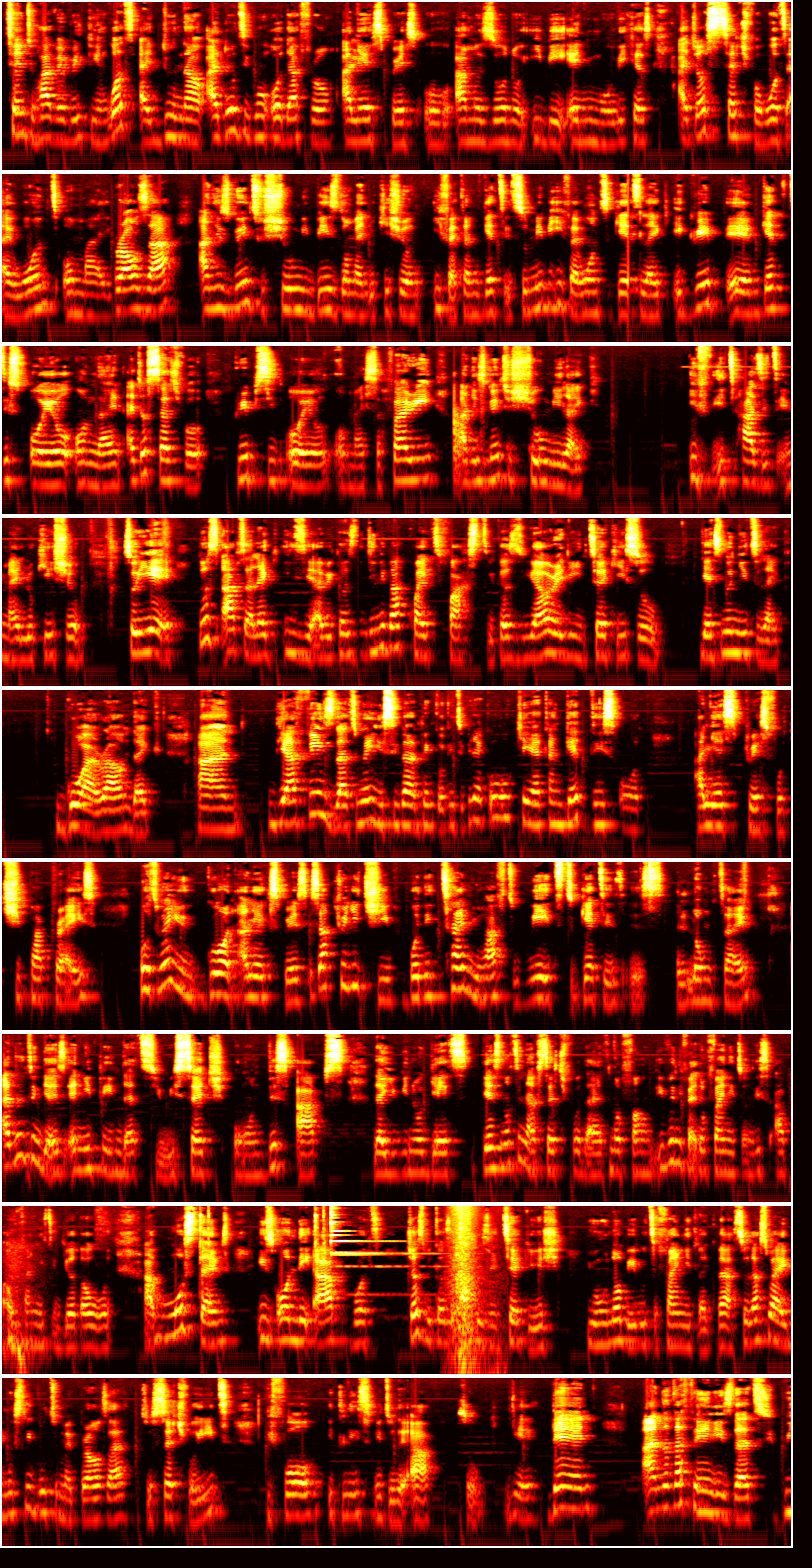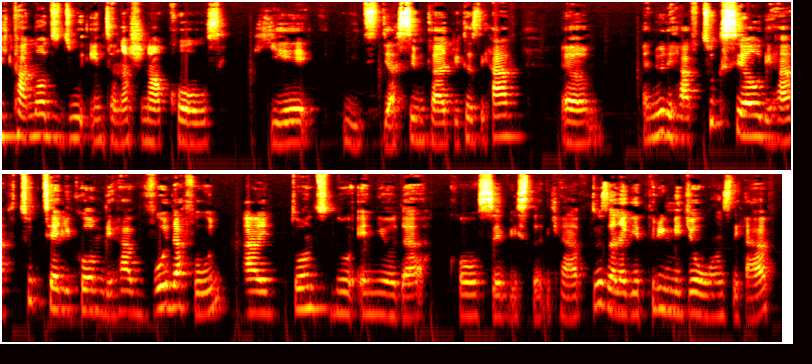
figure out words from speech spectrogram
tend to have everything. What I do now, I don't even order from AliExpress or Amazon or eBay anymore because I just search for what I want on my browser and it's going to show me based on my location if I can get it. So maybe if I want to get like a grape, um, get this oil online, I just search for grapeseed oil on my Safari and it's going to show me like if it has it in my location. So yeah, those apps are like easier because they deliver quite fast because you are already in Turkey, so there's no need to like go around like and there are things that when you see down and think of it, you be like, oh okay, I can get this on AliExpress for cheaper price. But when you go on AliExpress, it's actually cheap, but the time you have to wait to get it is a long time. I don't think there is anything that you research on these apps that you will not get. There's nothing I've searched for that I've not found. Even if I don't find it on this app, I'll find it in the other one. Most times it's on the app, but just because the app is in Turkish, you will not be able to find it like that. So that's why I mostly go to my browser to search for it before it leads me to the app. So yeah. Then Another thing is that we cannot do international calls here with their SIM card because they have, um, I know they have Turkcell, they have Türk Telekom, they have Vodafone. I don't know any other call service that they have. Those are like the three major ones they have.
